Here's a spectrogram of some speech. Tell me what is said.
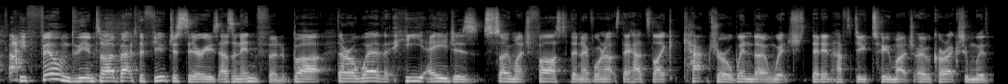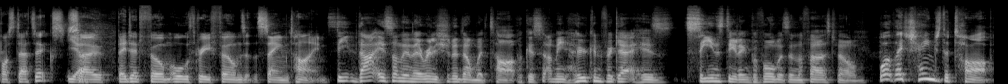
he filmed the entire Back to the Future series as an infant, but they're aware that he ages so much faster than everyone else. They had to like capture a window in which they didn't have to do too much overcorrection with prosthetics. Yeah. So they did film all three films at the same time. See, that is something they really should have done with Tarp because I mean, who can forget his scene-stealing performance in the first film? Well, they changed the tarp.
